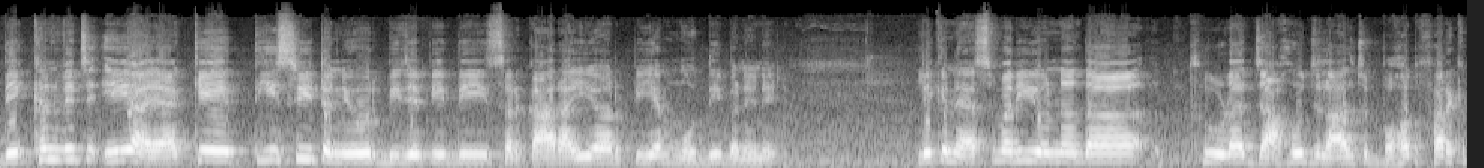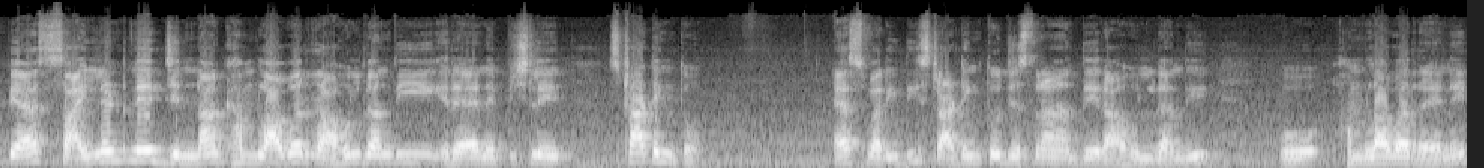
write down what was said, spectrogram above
ਦੇਖਣ ਵਿੱਚ ਇਹ ਆਇਆ ਕਿ ਤੀਸਰੀ ਟੈਨਿਊਰ ਬੀਜੇਪੀ ਦੀ ਸਰਕਾਰ ਆਈ ਹੈ ਔਰ ਪੀਐਮ ਮੋਦੀ ਬਣੇ ਨੇ। ਲੇਕਿਨ ਇਸ ਵਾਰੀ ਉਹਨਾਂ ਦਾ ਥੋੜਾ ਜਾਹੂ ਜਲਾਲ ਚ ਬਹੁਤ ਫ਼ਰਕ ਪਿਆ ਹੈ। ਸਾਇਲੈਂਟ ਨੇ ਜਿੰਨਾ ਕੁ ਹਮਲਾਵਰ ਰਾਹੁਲ ਗਾਂਧੀ ਰਹੇ ਨੇ ਪਿਛਲੇ ਸਟਾਰਟਿੰਗ ਤੋਂ, ਇਸ ਵਾਰੀ ਦੀ ਸਟਾਰਟਿੰਗ ਤੋਂ ਜਿਸ ਤਰ੍ਹਾਂ ਦੇ ਰਾਹੁਲ ਗਾਂਧੀ ਉਹ ਹਮਲਾਵਰ ਰਹੇ ਨੇ,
